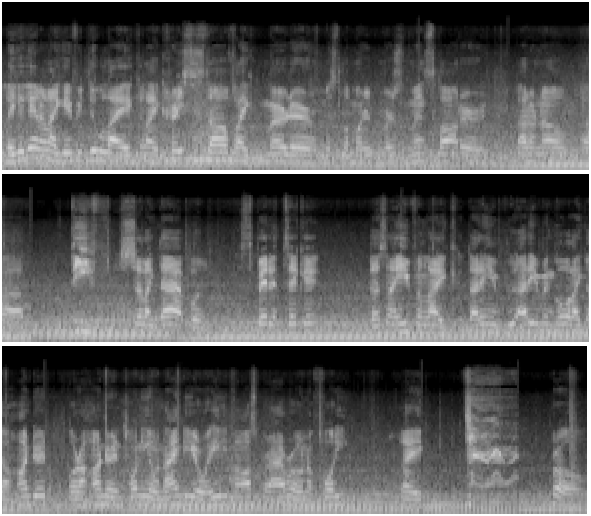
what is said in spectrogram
Like again, like if you do like like crazy stuff like murder, manslaughter, I don't know, uh, thief, shit like that, but speeding ticket, that's not even like that. Didn't I didn't even go like hundred or 120 or 90 or 80 miles per hour on a 40. Like, bro,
